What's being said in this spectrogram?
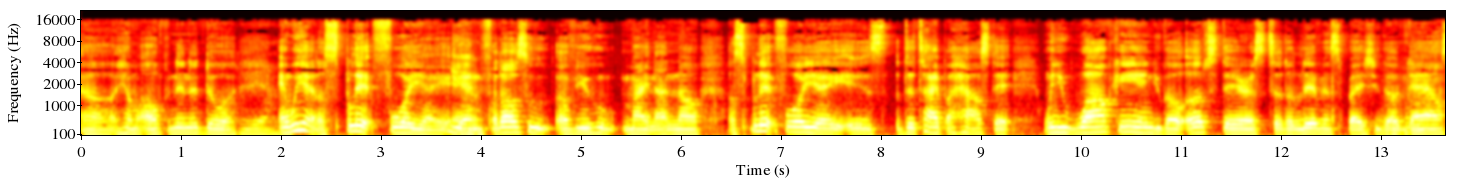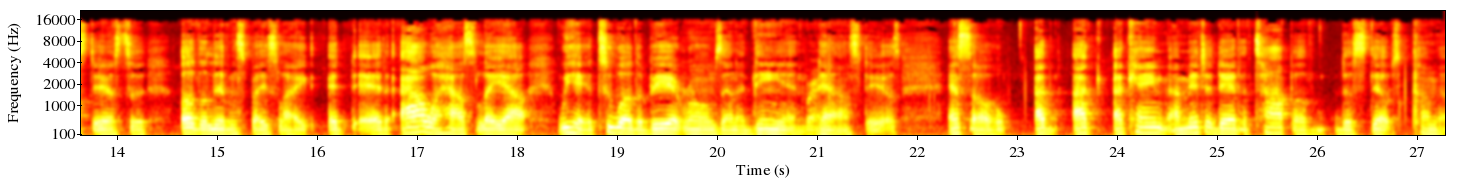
uh, him opening the door. Yeah. And we had a split foyer. Yeah. And for those who of you who might not know, a split foyer is the type of house that when you walk in, you go upstairs to the living space, you Mm-hmm. go downstairs to other living space. Like at at our house layout, we had two other bedrooms and a den Right. downstairs. And so I I I came I mentioned your dad at the top of the steps coming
